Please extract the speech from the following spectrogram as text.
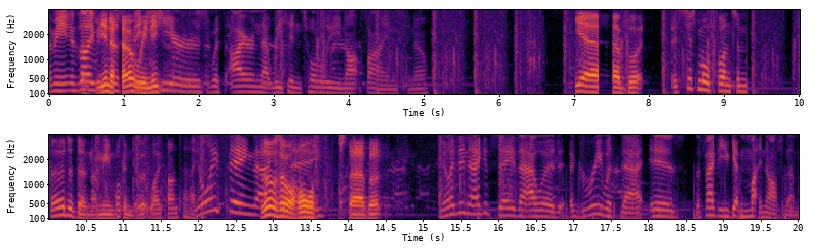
I mean, it's not like we you can just know, make we need- shears with iron that we can totally not find. You know. Yeah, but it's just more fun to murder them. I mean, we can do it. Why can't I? The only thing that There's I also a horse there, but The only thing that I could say that I would agree with that is the fact that you get mutton off of them.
